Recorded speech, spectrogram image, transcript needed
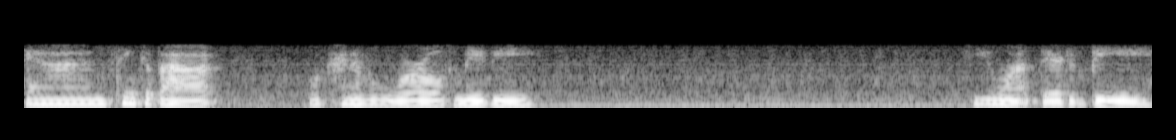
And think about what kind of a world maybe you want there to be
